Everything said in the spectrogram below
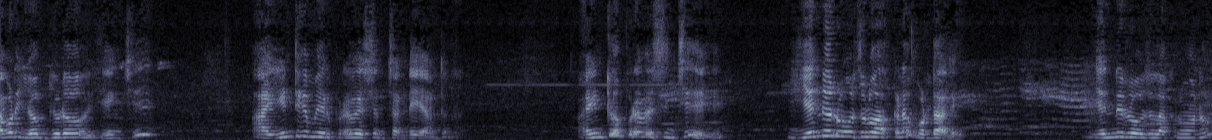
ఎవడు యోగ్యుడో ఏంచి ఆ ఇంటికి మీరు ప్రవేశించండి అంటున్నారు. ఆ ఇంట్లో ప్రవేశించి ఎన్ని రోజులు అక్కడ ఉండాలి? ఎన్ని రోజులు అక్కడ మనం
